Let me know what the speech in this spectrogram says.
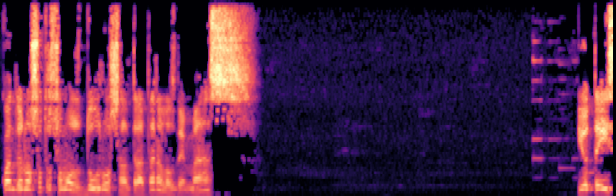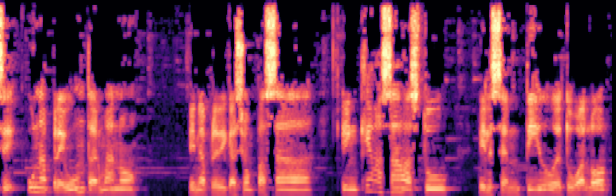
cuando nosotros somos duros al tratar a los demás, yo te hice una pregunta, hermano, en la predicación pasada, ¿en qué basabas tú el sentido de tu valor?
